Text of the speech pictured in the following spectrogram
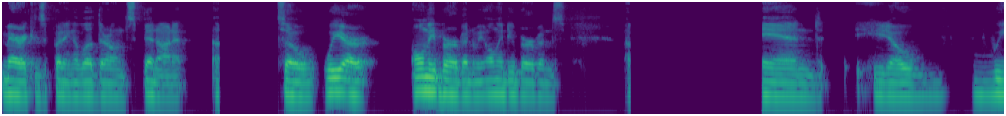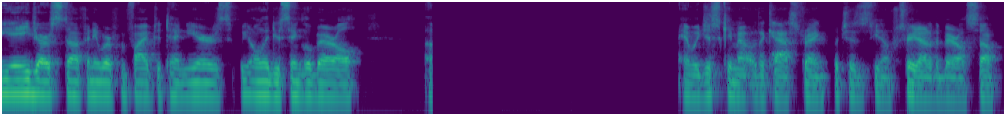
americans are putting a little their own spin on it. Uh, so we are only bourbon we only do bourbons. Uh, and you know we age our stuff anywhere from five to ten years. We only do single barrel and we just came out with a cask strength, which is you know straight out of the barrel. So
